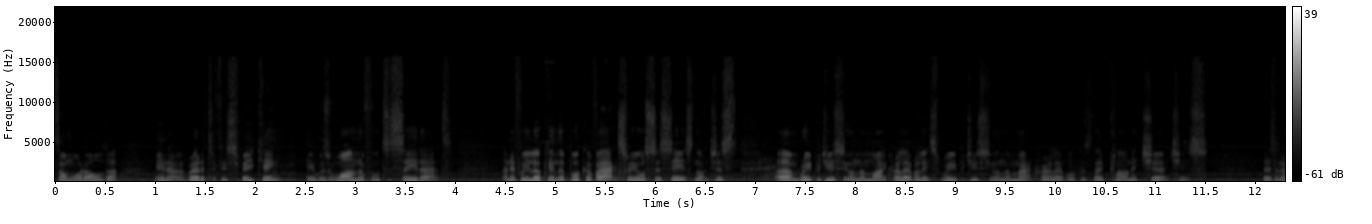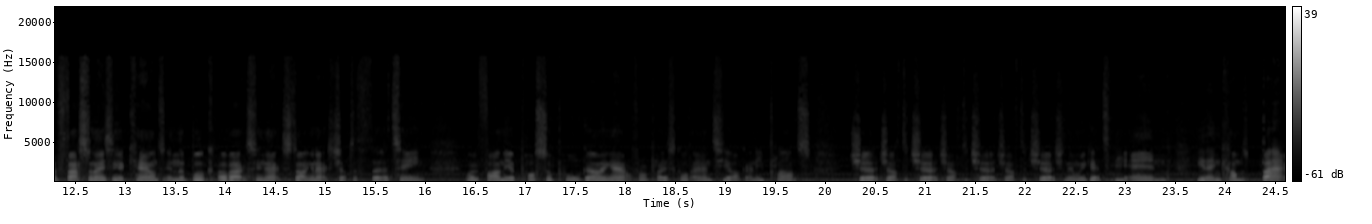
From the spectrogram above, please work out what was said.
somewhat older, you know, relatively speaking. It was wonderful to see that. And if we look in the book of Acts, we also see it's not just um, reproducing on the micro level, it's reproducing on the macro level because they planted churches. There's a fascinating account in the book of Acts, in Acts, starting in Acts chapter 13, where we find the Apostle Paul going out from a place called Antioch, and he plants church after church after church after church, and then we get to the end. He then comes back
